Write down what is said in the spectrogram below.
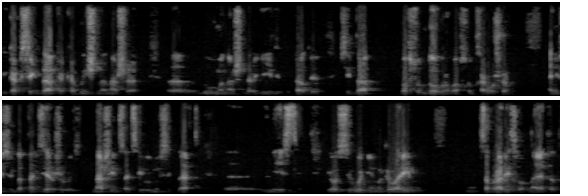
И как всегда, как обычно, наша э, Дума, наши дорогие депутаты всегда во всем добром, во всем хорошем, они всегда поддерживают наши инициативы, мы всегда э, вместе. И вот сегодня мы говорим, собрались вот на, этот,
